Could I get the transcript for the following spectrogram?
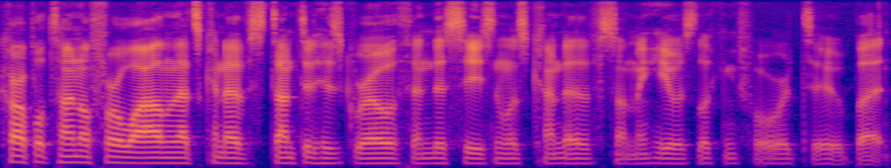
carpal tunnel for a while and that's kind of stunted his growth. And this season was kind of something he was looking forward to. But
